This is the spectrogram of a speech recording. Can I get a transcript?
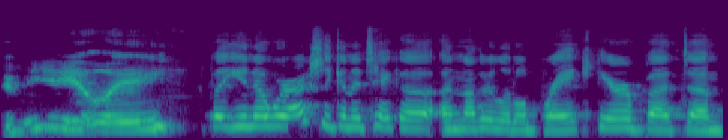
immediately. But you know, we're actually going to take a, another little break here, but. Um,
